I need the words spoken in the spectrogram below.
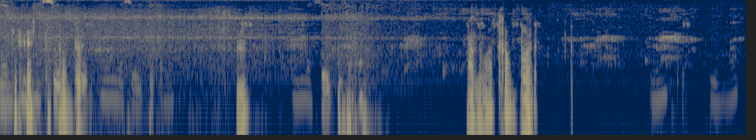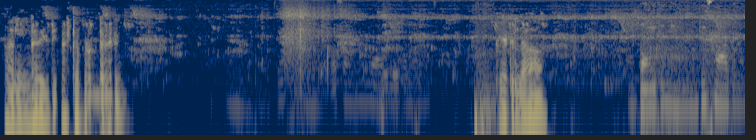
ഇച്ചിരി കഷ്ടപ്പെടേണ്ടി വരും? അത് മാത്രം പോരാ. നല്ല രീതിയിൽ കഷ്ടപ്പെടേണ്ടി വരും. കേട്ടില്ല? അതായത് സാധനം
